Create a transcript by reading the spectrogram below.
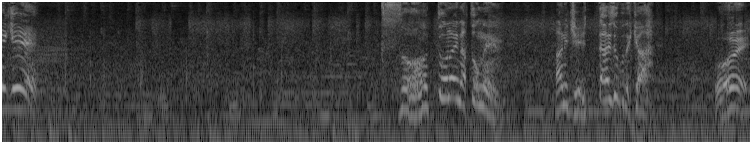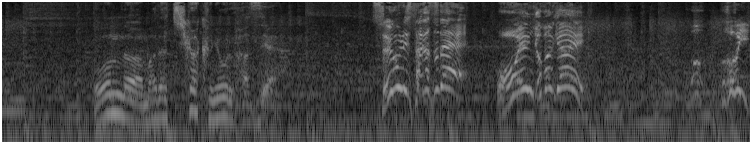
兄貴。くそどないなっとんねん。兄貴大丈夫でっか？おい。女はまだ近くにおるはずや。すぐに探すで。応援呼ばんかい。おおい。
